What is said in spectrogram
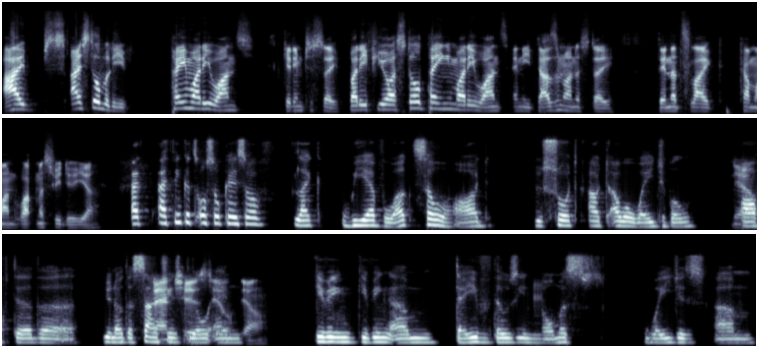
I I still believe pay him what he wants, get him to stay. But if you are still paying him what he wants and he doesn't want to stay, then it's like, come on, what must we do here? I, I think it's also a case of like we have worked so hard to sort out our wage bill Yeah, after the you know the Sanchez, Sanchez deal deal, and yeah, giving giving um Dave those enormous wages um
